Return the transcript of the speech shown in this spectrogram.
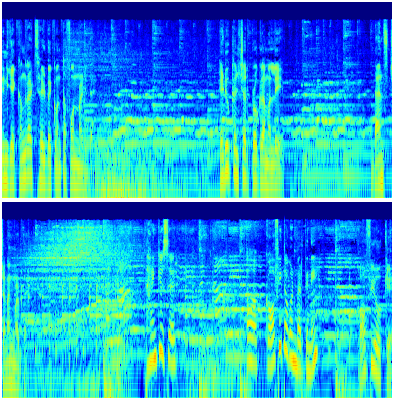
ನಿನಗೆ ಕಂಗ್ರಾಟ್ಸ್ ಹೇಳಬೇಕು ಅಂತ ಫೋನ್ ಮಾಡಿದ್ದೆ. ಎಡ್ಯುಕಲ್ಚರ್ ಪ್ರೋಗ್ರಾಮ್ ಅಲ್ಲಿ ಡ್ಯಾನ್ಸ್ ಚೆನ್ನಾಗಿ ಮಾಡಿದೆ. ಥ್ಯಾಂಕ್ ಯು ಸರ್. ಕಾಫಿ ತಗೊಂಡ್ ಬರ್ತೀನಿ. ಕಾಫಿ ಓಕೆ.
